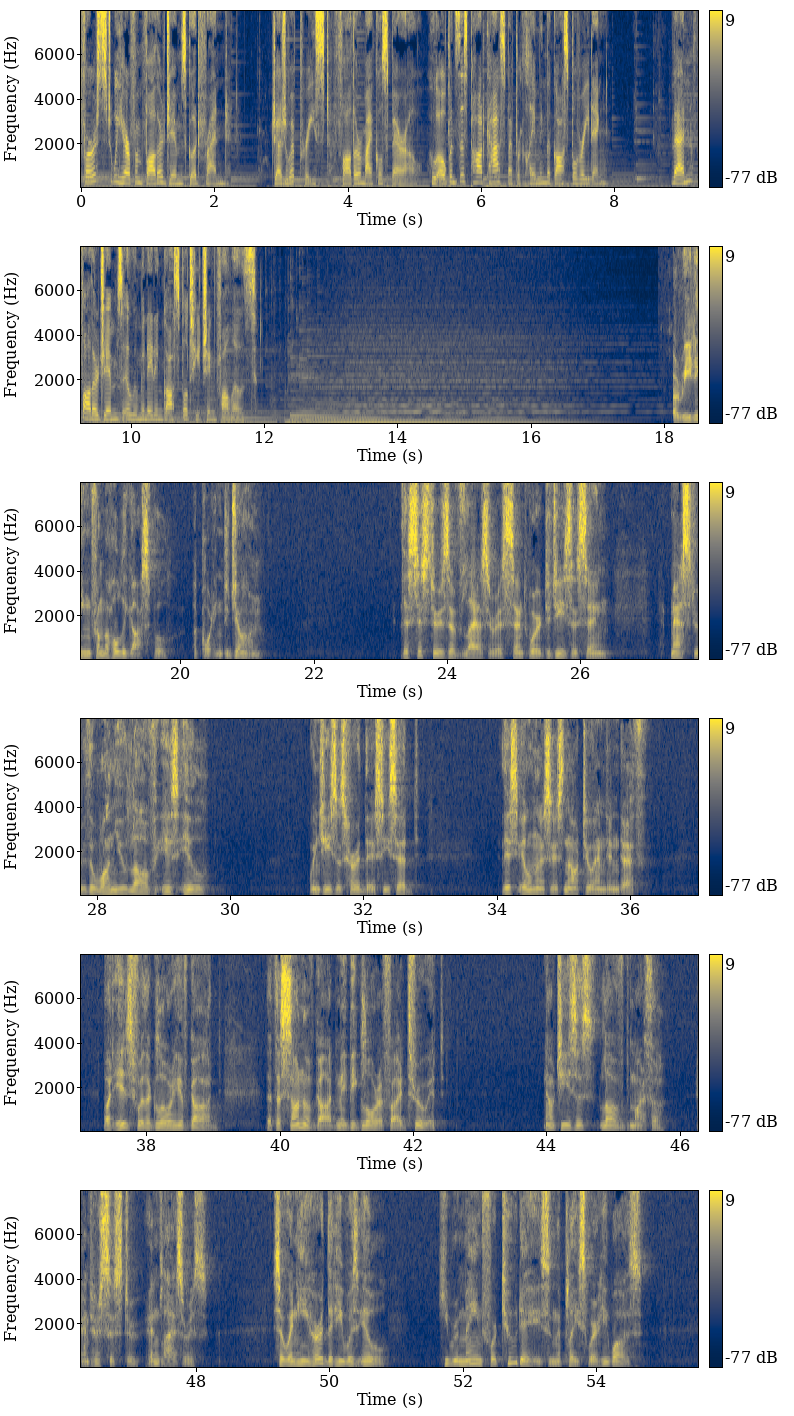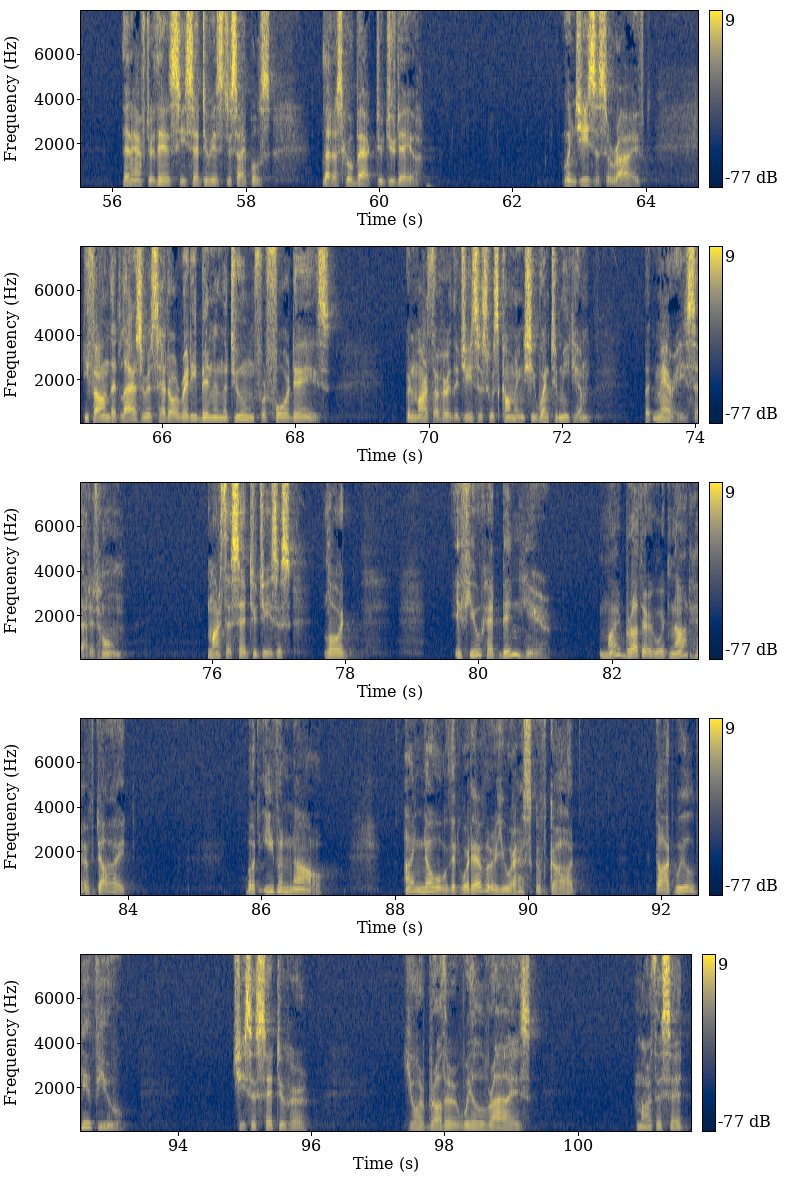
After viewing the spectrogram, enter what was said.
First, we hear from Father Jim's good friend, Jesuit priest Father Michael Sparrow, who opens this podcast by proclaiming the gospel reading. Then, Father Jim's illuminating gospel teaching follows. A reading from the Holy Gospel according to John. The sisters of Lazarus sent word to Jesus, saying, Master, the one you love is ill. When Jesus heard this, he said, This illness is not to end in death, but is for the glory of God, that the Son of God may be glorified through it. Now, Jesus loved Martha and her sister and Lazarus. So when he heard that he was ill, he remained for two days in the place where he was. Then after this, he said to his disciples, Let us go back to Judea. When Jesus arrived, he found that Lazarus had already been in the tomb for four days. When Martha heard that Jesus was coming, she went to meet him, but Mary sat at home. Martha said to Jesus, Lord, if you had been here, my brother would not have died. But even now, I know that whatever you ask of God, God will give you. Jesus said to her, Your brother will rise. Martha said,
